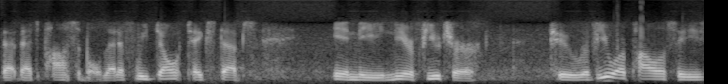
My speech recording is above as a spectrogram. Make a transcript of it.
that that's possible. That if we don't take steps in the near future to review our policies,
